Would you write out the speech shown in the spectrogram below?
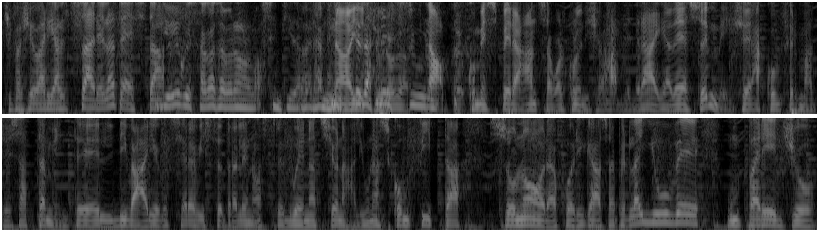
ci faceva rialzare la testa. Oddio, io questa cosa però non l'ho sentita veramente No, io da giuro che- nessuno. no, come speranza qualcuno diceva, ah, vedrai che adesso invece ha confermato esattamente il divario che si era visto tra le nostre due nazionali. Una sconfitta sonora fuori casa per la Juve, un pareggio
